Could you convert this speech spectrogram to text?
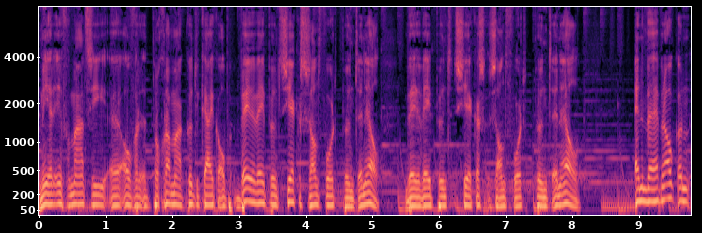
Meer informatie eh, over het programma kunt u kijken op www.circuszandvoort.nl www.circuszandvoort.nl en we hebben ook een,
